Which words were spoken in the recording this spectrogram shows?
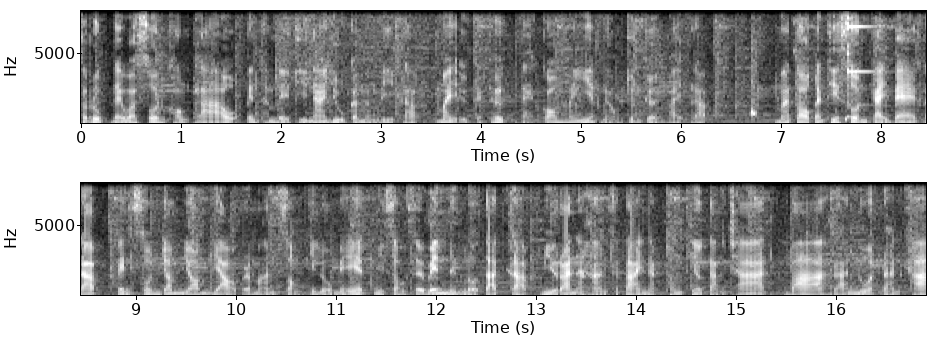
สรุปได้ว่าโซนของพร้าวเป็นทำเลที่น่าอยู่กำลังดีครับ ไม่อึกกระทึกแต่ก็ไม่เงียบเหงาจนเกินไปครับ มาต่อกันที่โซนไก่แบ้ครับ เป็นโซนย่อมย่อมๆยาวประมาณ 2 กิโลเมตร มี2เซเว่น1โลตัสครับ มีร้านอาหารสไตล์นักท่องเที่ยวต่างชาติ บาร์ ร้านนวด ร้านค้า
